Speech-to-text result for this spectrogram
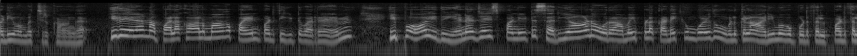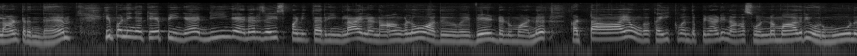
வடிவமைச்சிருக்காங்க. இதையெல்லாம் நான் பல காலமாக பயன்படுத்திக்கிட்டு வர்றேன். இப்போ இது எனர்ஜைஸ் பண்ணிட்டு சரியான ஒரு அமைப்பில் கிடைக்கும் பொழுது உங்களுக்கெல்லாம் அறிமுகப்படுத்தல் படுத்தலான்ட்டு இருந்தேன். இப்போ நீங்கள் கேட்பீங்க நீங்கள் எனர்ஜைஸ் பண்ணி தர்றீங்களா? இல்லை நாங்களும் அது வேண்டணுமான்னு? கட்டாயம் உங்கள் கைக்கு வந்த பின்னாடி நான் சொன்ன மாதிரி ஒரு மூணு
